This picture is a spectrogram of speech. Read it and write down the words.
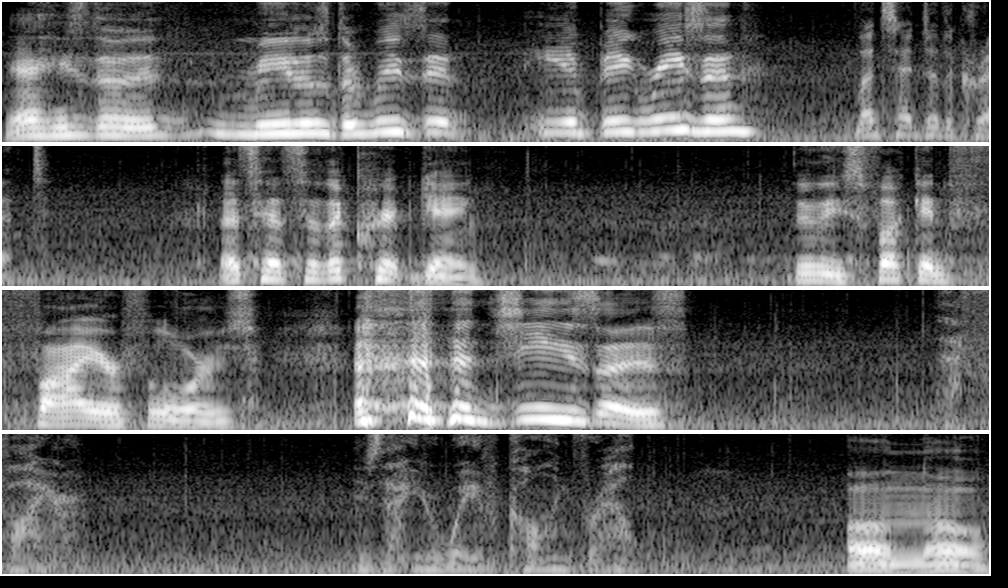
Yeah, he's the Mido's the reason. He a big reason. Let's head to the crypt. Let's head to the Crypt Gang. Through these fucking fire floors. Jesus. That fire. Is that your way of calling for help? Oh no.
